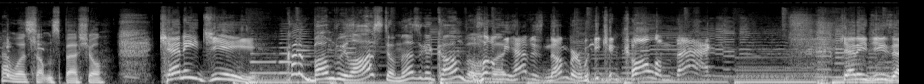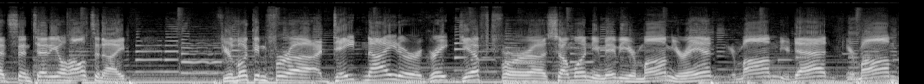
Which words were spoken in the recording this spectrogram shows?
that was something special. Kenny G. Kind of bummed we lost him. That was a good combo. Well, but- we have his number. We can call him back. Kenny G's at Centennial Hall tonight. If you're looking for a, a date night or a great gift for uh, someone, you maybe your mom, your aunt, your mom, your dad, your mom.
